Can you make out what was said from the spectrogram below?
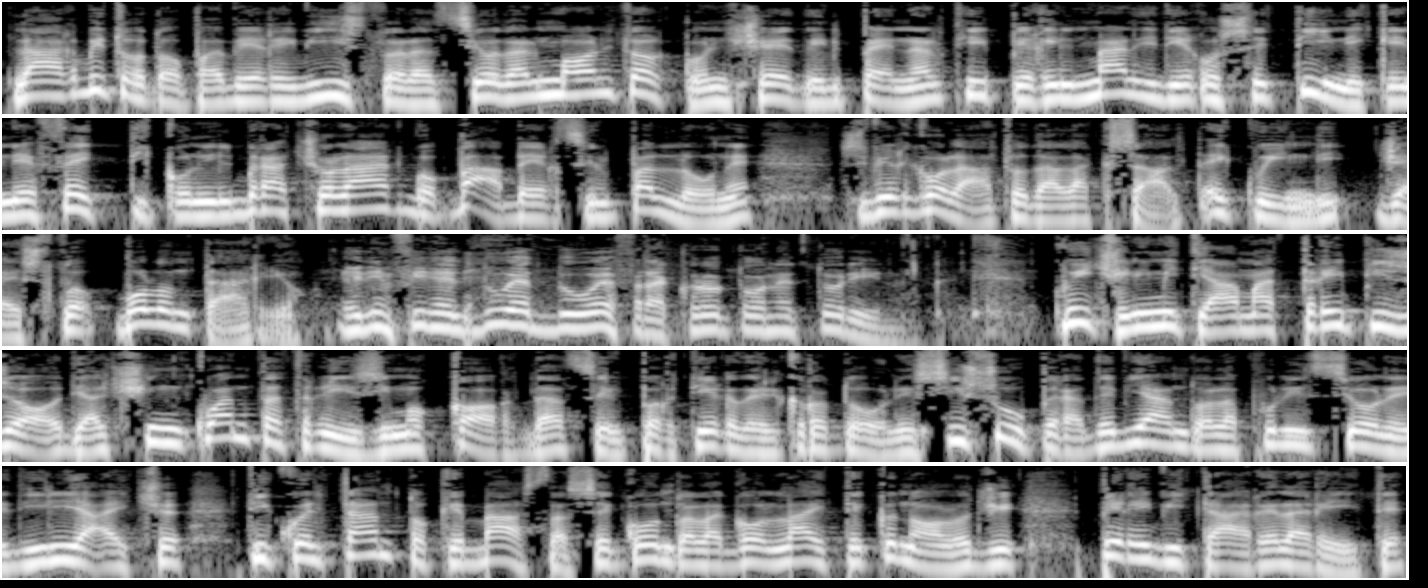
L'arbitro, dopo aver rivisto l'azione al monitor, concede il penalty per il mani di Rossettini che in effetti con il braccio largo va verso il pallone svirgolato dall'Axalt e quindi gesto volontario. Ed infine il 2-2 fra Crotone e Torino. Qui ci limitiamo a tre episodi. Al 53esimo Cordaz, il portiere del Crotone, si supera deviando la punizione di Gliaic di quel tanto che basta, secondo la Goal Light Technology, per evitare la rete.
